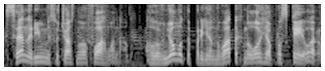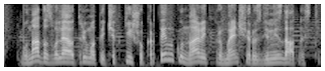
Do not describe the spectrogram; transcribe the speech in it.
Все на рівні сучасного флагмана. Але в ньому тепер є нова технологія ProScaler. Вона дозволяє отримати чіткішу картинку навіть при меншій роздільній здатності.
